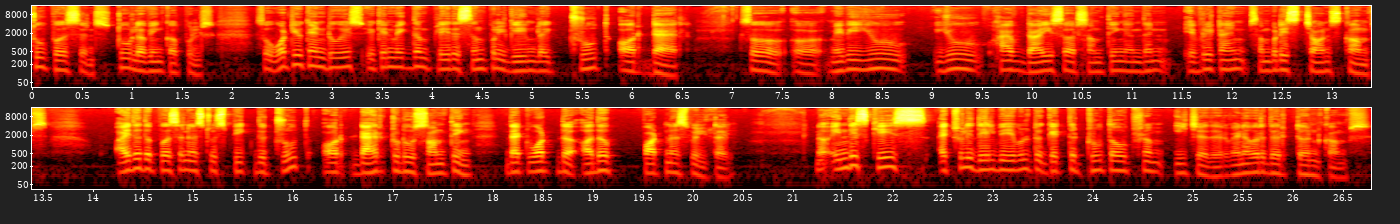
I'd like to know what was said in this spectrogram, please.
two persons, two loving couples. So, what you can do is you can make them play the simple game like truth or dare. So, uh, maybe you you have dice or something and then every time somebody's chance comes either the person has to speak the truth or dare to do something that what the other partners will tell. Now, in this case actually they will be able to get the truth out from each other whenever their turn comes.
